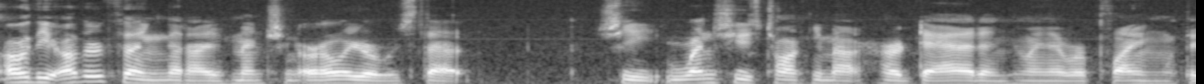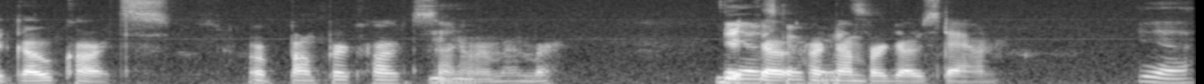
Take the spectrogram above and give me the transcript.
Oh, the other thing that I mentioned earlier was that she, when she's talking about her dad and when they were playing with the go karts or bumper carts, I don't Mhm. remember. Yeah, It it's go, her number goes down. Yeah.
